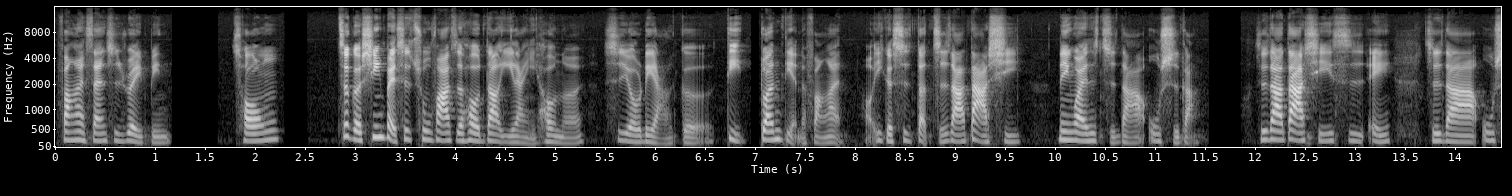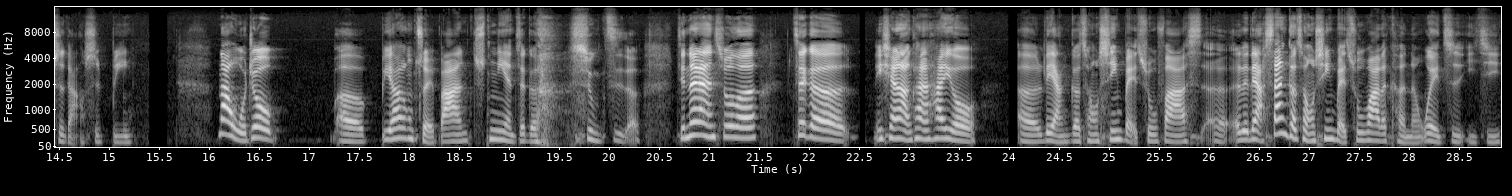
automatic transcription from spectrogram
方案三是瑞滨。从这个新北市出发之后到宜兰以后呢，是有两个地端点的方案。好，一个是到直达大溪，另外是直达乌石港。直达大溪是 A，直达乌石港是 B。那我就呃不要用嘴巴去念这个 数字了。简单来说呢，这个你想想看，它有呃两个从新北出发，呃呃两三个从新北出发的可能位置，以及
